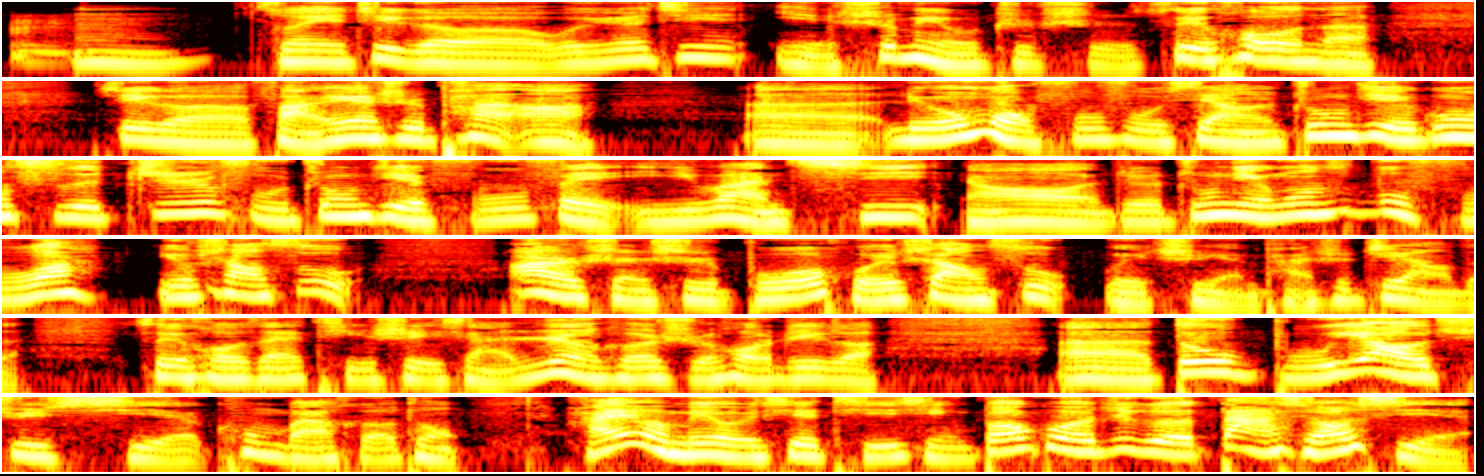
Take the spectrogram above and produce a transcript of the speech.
嗯嗯，所以这个违约金也是没有支持。最后呢，这个法院是判啊。呃，刘某夫妇向中介公司支付中介服务费一万七，然后这个中介公司不服啊，又上诉，二审是驳回上诉，维持原判，是这样的。最后再提示一下，任何时候这个，呃，都不要去写空白合同。还有没有一些提醒？包括这个大小写，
